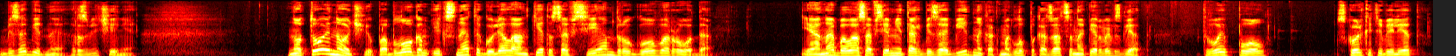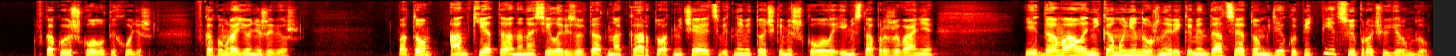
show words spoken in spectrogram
Безобидное развлечение. Но той ночью по блогам Икснета гуляла анкета совсем другого рода. И она была совсем не так безобидна, как могло показаться на первый взгляд. Твой пол, сколько тебе лет, в какую школу ты ходишь, в каком районе живешь, Потом анкета наносила результат на карту, отмечая цветными точками школы и места проживания, и давала никому не нужные рекомендации о том, где купить пиццу и прочую ерунду.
